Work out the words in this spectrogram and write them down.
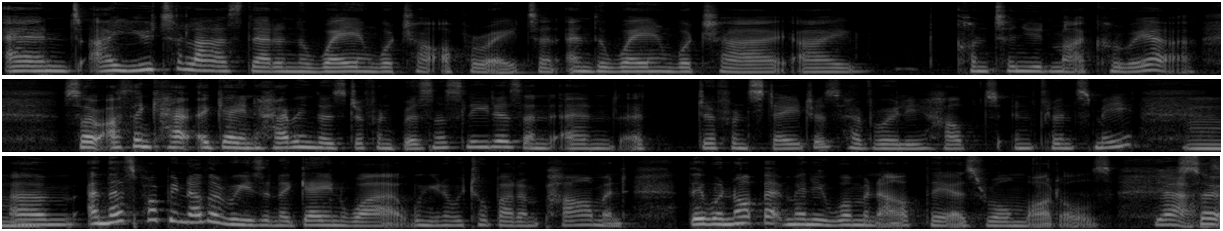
and I utilized that in the way in which I operate and, and the way in which I, I continued my career. So I think ha- again having those different business leaders and and at different stages have really helped influence me. Mm. Um, and that's probably another reason again why you know we talk about empowerment. There were not that many women out there as role models. Yes. So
